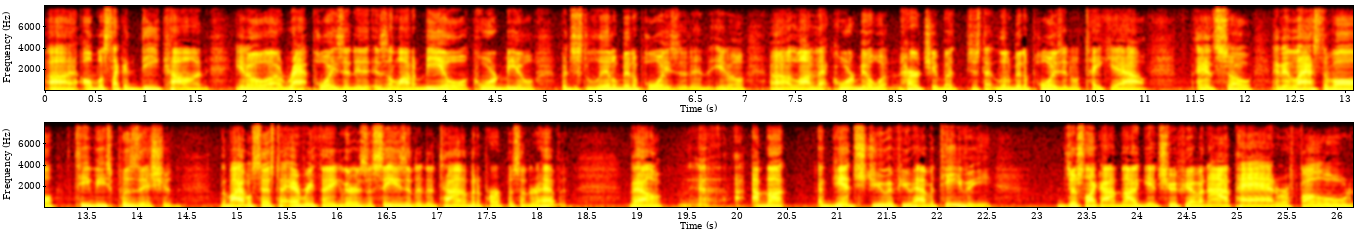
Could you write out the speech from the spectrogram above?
uh, almost like a d-CON. You know, uh, rat poison is, is, a lot of meal, cornmeal, but just a little bit of poison. And, you know, uh, a lot of that cornmeal wouldn't hurt you, but just that little bit of poison will take you out. And so, and then last of all, TV's position. The Bible says to everything there is a season and a time and a purpose under heaven. Now, I'm not against you if you have a TV just like I'm not against you if you have an iPad or a phone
